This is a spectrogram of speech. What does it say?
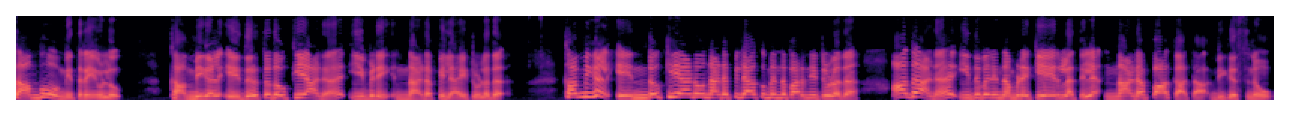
സംഭവം ഇത്രയുള്ളൂ കമ്മികൾ എതിർത്തതൊക്കെയാണ് ഇവിടെ നടപ്പിലായിട്ടുള്ളത്. കമ്മികൾ എന്തൊക്കെയാണോ നടപ്പിലാക്കുമെന്ന് പറഞ്ഞിട്ടുള്ളത് അതാണ് ഇതുവരെ നമ്മുടെ കേരളത്തിൽ നടപ്പാക്കാത്ത വികസനവും.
